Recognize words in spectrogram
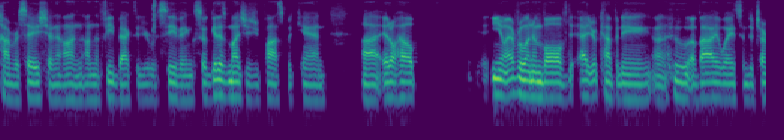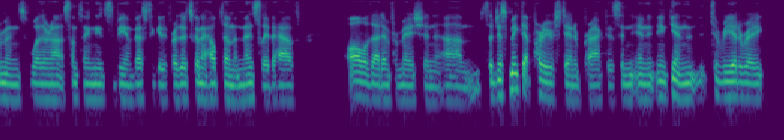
conversation on on the feedback that you're receiving. So get as much as you possibly can. Uh, it'll help you know everyone involved at your company uh, who evaluates and determines whether or not something needs to be investigated further. It's going to help them immensely to have all of that information. Um, so just make that part of your standard practice. And, and again, to reiterate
